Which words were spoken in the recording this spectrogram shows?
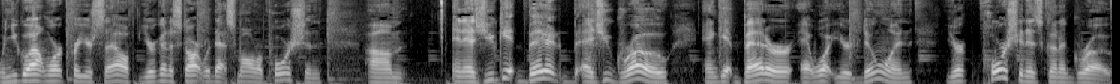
When you go out and work for yourself, you're going to start with that smaller portion. Um, and as you get big, as you grow and get better at what you're doing, your portion is going to grow.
